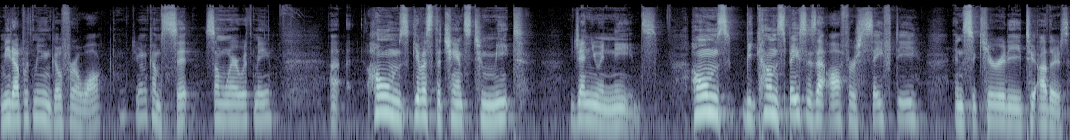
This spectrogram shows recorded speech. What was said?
meet up with me and go for a walk? Do you want to come sit somewhere with me? Uh, homes give us the chance to meet genuine needs. Homes become spaces that offer safety and security to others.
